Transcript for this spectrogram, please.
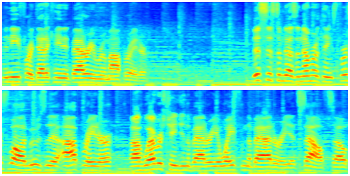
the need for a dedicated battery room operator. This system does a number of things. First of all, it moves the operator, uh, whoever's changing the battery, away from the battery itself. So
